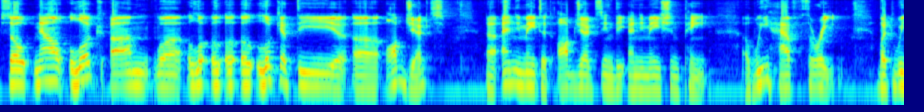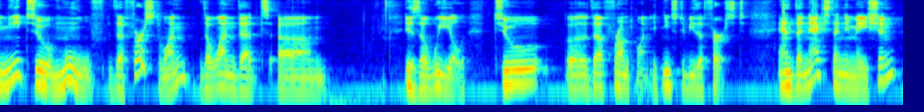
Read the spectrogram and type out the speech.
So now look, um, uh, look, uh, uh, look at the uh, objects, uh, animated objects in the animation pane. Uh, we have three, but we need to move the first one, the one that um, is a wheel, to the front one. It needs to be the first. And the next animation,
